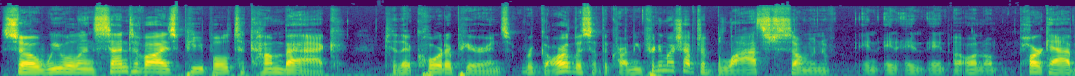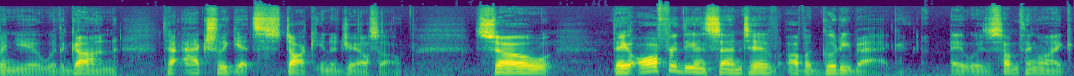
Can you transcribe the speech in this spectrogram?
so we will incentivize people to come back to their court appearance regardless of the crime. You pretty much have to blast someone in, in, in, on a Park Avenue with a gun to actually get stuck in a jail cell. So they offered the incentive of a goodie bag. It was something like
